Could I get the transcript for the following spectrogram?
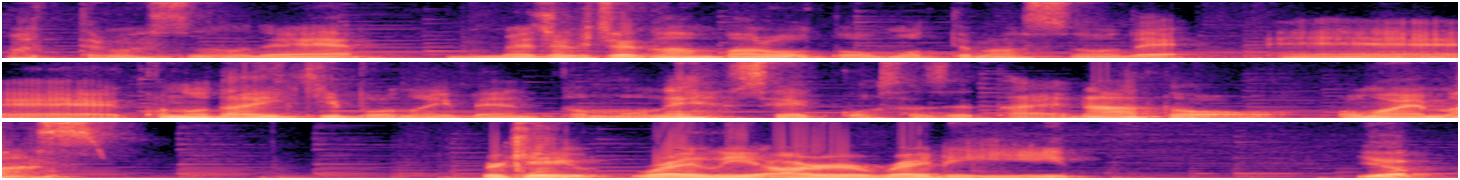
待ってますので、めちゃくちゃ頑張ろうと思ってますので、えーこの大規模のイベントもね、成功させたいなと思います。Okay, Riley, are you ready? Yep.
